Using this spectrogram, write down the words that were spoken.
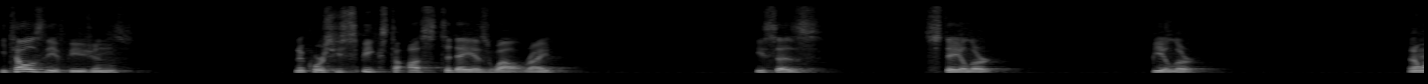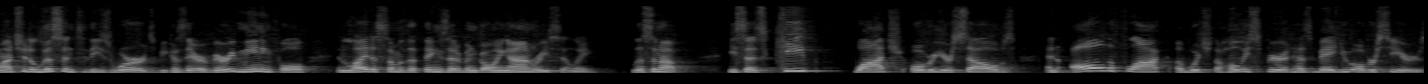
He tells the Ephesians, and of course, he speaks to us today as well, right? He says, stay alert. Be alert. And I want you to listen to these words because they are very meaningful in light of some of the things that have been going on recently. Listen up. He says, Keep watch over yourselves and all the flock of which the Holy Spirit has made you overseers.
